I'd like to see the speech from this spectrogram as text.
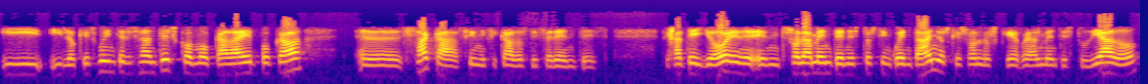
Y, y lo que es muy interesante es cómo cada época eh, saca significados diferentes. Fíjate, yo en, solamente en estos 50 años, que son los que he realmente estudiado,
